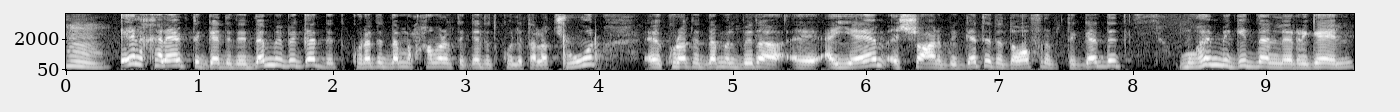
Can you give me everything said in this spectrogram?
مم. إيه الخلايا اللي بتتجدد؟ الدم بيتجدد. كرات الدم الحمراء بتتجدد كل 3 شهور. آه، كرات الدم البيضاء آه، أيام. الشعر بيتجدد. الضوافر بتتجدد. مهم جدا للرجال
